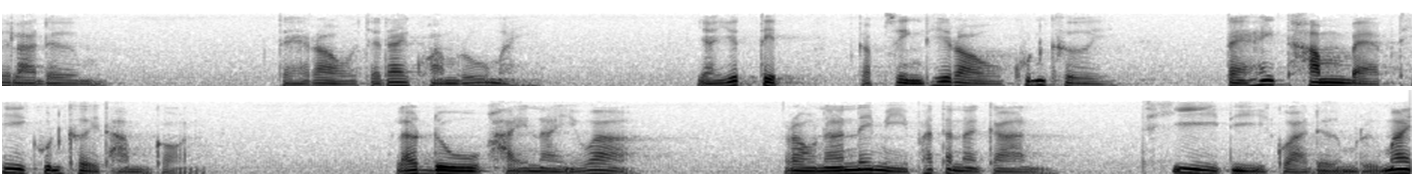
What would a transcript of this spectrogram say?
เวลาเดิม แต่เราจะได้ความรู้ใหม่ อย่ายึดติดกับสิ่งที่เราคุ้นเคย แต่ให้ทำแบบที่คุ้นเคยทำก่อน แล้วดูภายในว่า เรานั้นได้มีพัฒนาการที่ดีกว่าเดิมหรือไม่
